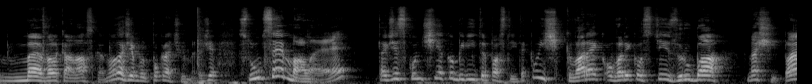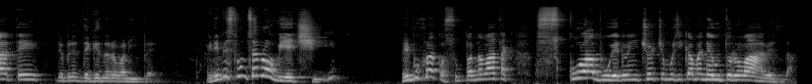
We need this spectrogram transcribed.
mé velká láska. No takže pokračujeme. Takže slunce je malé, takže skončí jako bílý trpaslík. Takový škvarek o velikosti zhruba naší planety, kde bude degenerovaný plyn. A kdyby slunce bylo větší, vybuchlo jako supernova, tak skolabuje do něčeho, čemu říkáme neutronová hvězda.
